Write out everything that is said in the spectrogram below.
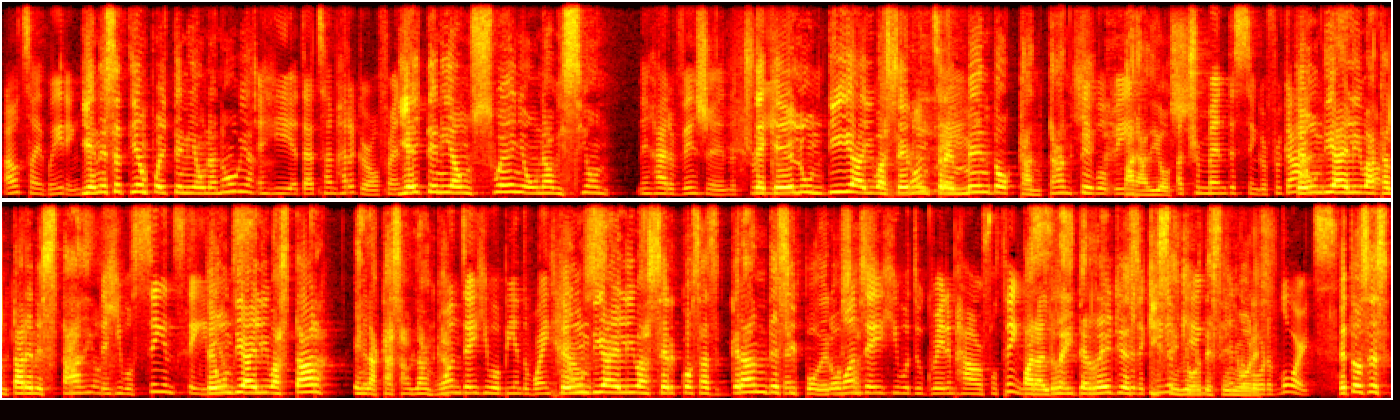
outside waiting. Y en ese tiempo él tenía una novia. And he at that time had a girlfriend Y él tenía un sueño, una visión and had a vision, a de que él dream. un día iba a ser un tremendo He cantante will be para Dios. a tremendous singer for Que un God. día él iba a cantar en estadios. That he will sing in Que un día él iba a estar en la Casa Blanca. One day he will be in the White Que un House. día él iba a hacer cosas grandes y One poderosas day he will do great and powerful things para el Rey de for Reyes the y King of Señor de Kings and the Lord Señores. of Lords. Entonces,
